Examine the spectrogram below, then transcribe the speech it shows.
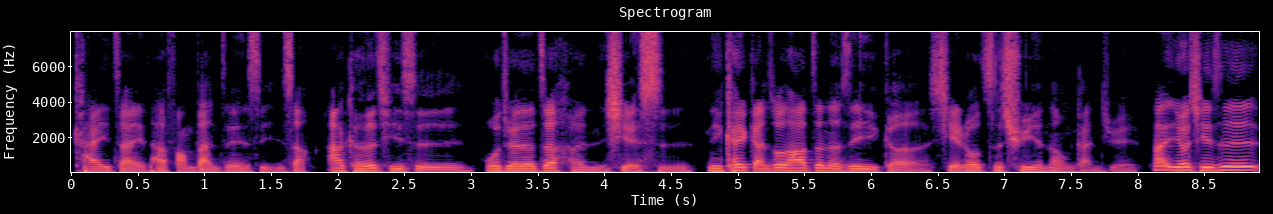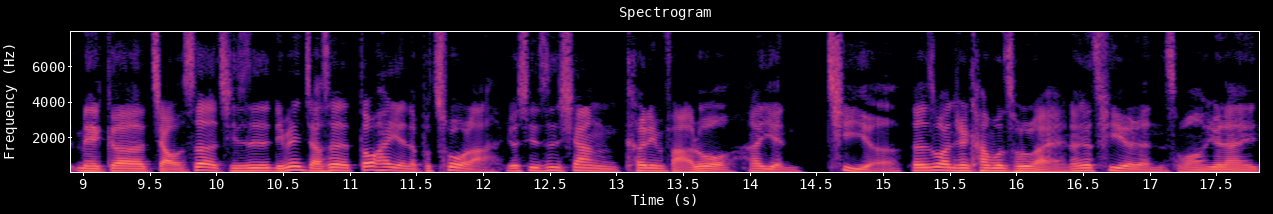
开在他防弹这件事情上啊。可是其实我觉得这很写实，你可以感受他真的是一个血肉之躯的那种感觉。那尤其是每个角色，其实里面角色都还演的不错啦，尤其是像科林法洛他演。契儿，但是完全看不出来那个契儿人什么，原来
